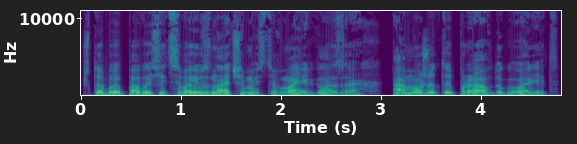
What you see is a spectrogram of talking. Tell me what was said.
чтобы повысить свою значимость в моих глазах, а может и правду говорит.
